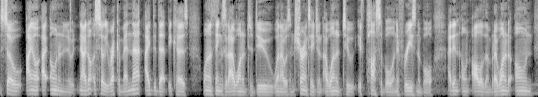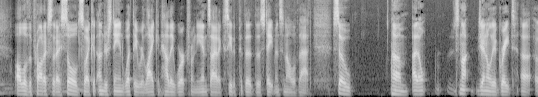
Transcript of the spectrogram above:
so I own, I own an annuity. Now I don't necessarily recommend that. I did that because one of the things that I wanted to do when I was insurance agent, I wanted to, if possible and if reasonable, I didn't own all of them, but I wanted to own all of the products that I sold so I could understand what they were like and how they worked from the inside. I could see the, the, the statements and all of that. So um, I don't. It's not generally a great uh, a,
